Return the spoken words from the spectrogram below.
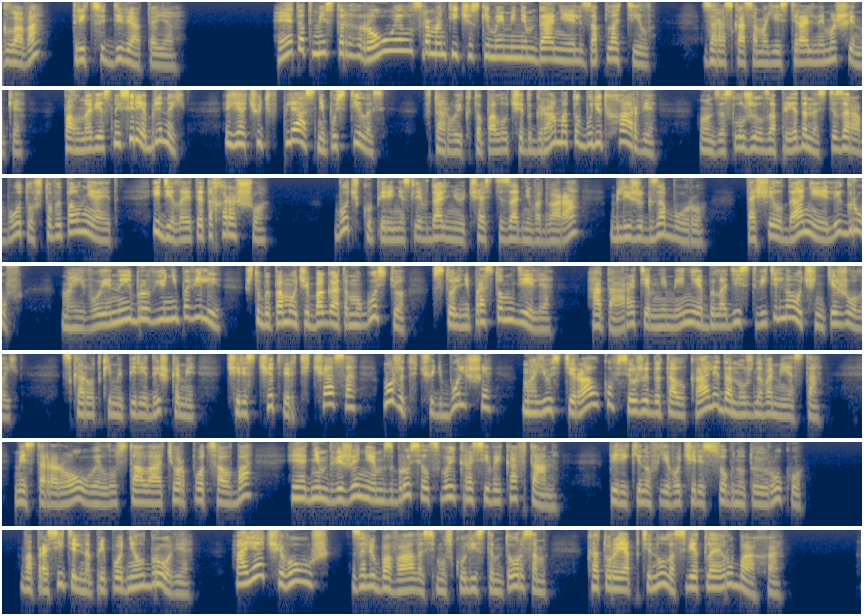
Глава 39. Этот мистер Роуэлл с романтическим именем Даниэль заплатил за рассказ о моей стиральной машинке. Полновесный серебряный. Я чуть в пляс не пустилась. Второй, кто получит грамоту, будет Харви. Он заслужил за преданность и за работу, что выполняет, и делает это хорошо. Бочку перенесли в дальнюю часть заднего двора, ближе к забору. Тащил Даниэль и Грув — Мои воины и бровью не повели, чтобы помочь богатому гостю в столь непростом деле. А Тара, тем не менее, была действительно очень тяжелой. С короткими передышками через четверть часа, может, чуть больше, мою стиралку все же дотолкали до нужного места. Мистер Роуэлл устало отер пот со лба и одним движением сбросил свой красивый кафтан. Перекинув его через согнутую руку, вопросительно приподнял брови. А я, чего уж, залюбовалась мускулистым торсом, который обтянула светлая рубаха.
